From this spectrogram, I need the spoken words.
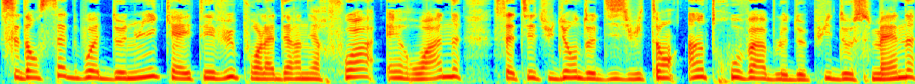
C'est dans cette boîte de nuit qu'a été vu pour la dernière fois Erwan, cet étudiant de 18 ans introuvable depuis deux semaines.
